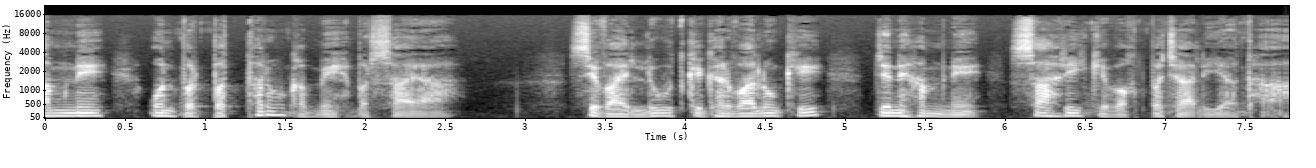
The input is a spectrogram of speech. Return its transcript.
ہم نے ان پر پتھروں کا مہ برسایا، سوائے لوت کے گھر والوں کے، جنہیں ہم نے ساحری کے وقت بچا لیا تھا۔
